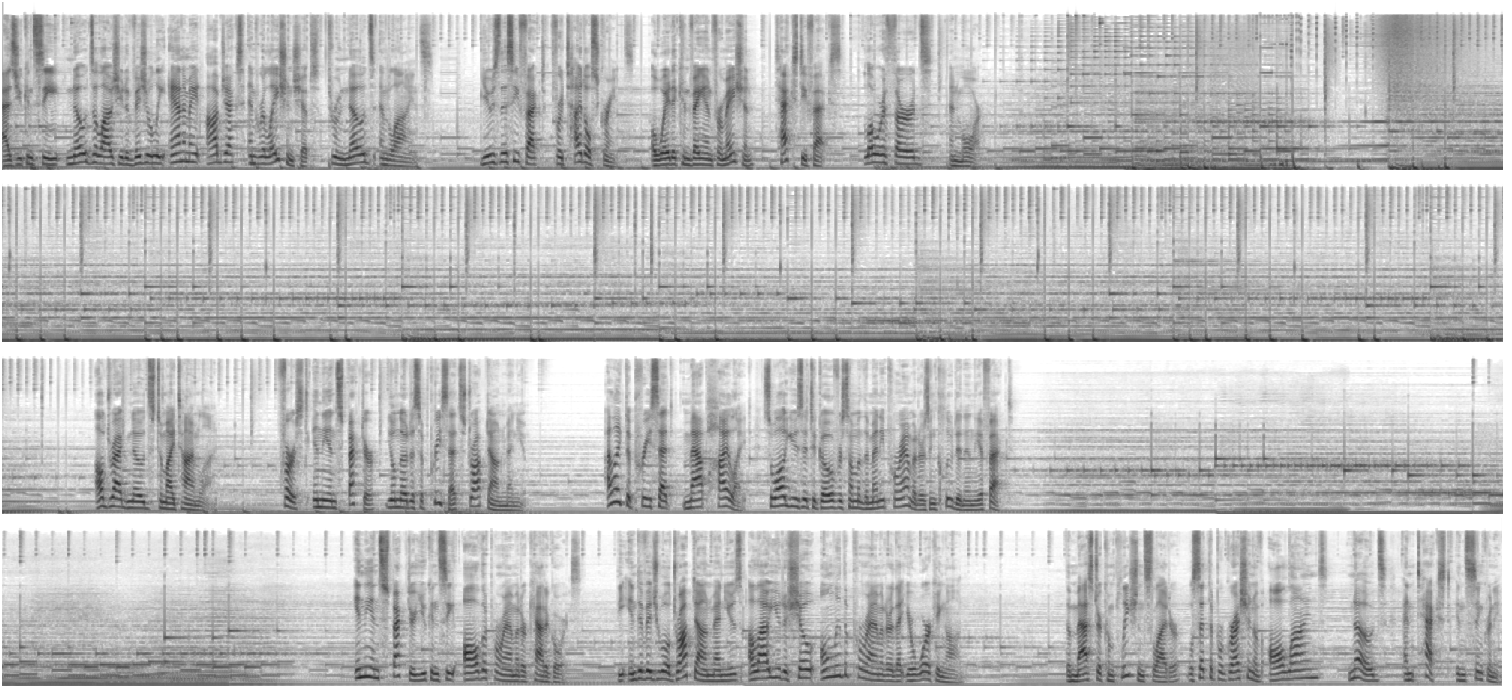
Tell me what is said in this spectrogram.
As you can see, Nodes allows you to visually animate objects and relationships through nodes and lines. Use this effect for title screens, a way to convey information, text effects, lower thirds, and more. I'll drag nodes to my timeline. First, in the inspector, you'll notice a presets drop-down menu. I like the preset Map Highlight, so I'll use it to go over some of the many parameters included in the effect. In the inspector, you can see all the parameter categories. The individual drop-down menus allow you to show only the parameter that you're working on. The Master Completion slider will set the progression of all lines, nodes, and text in synchrony.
